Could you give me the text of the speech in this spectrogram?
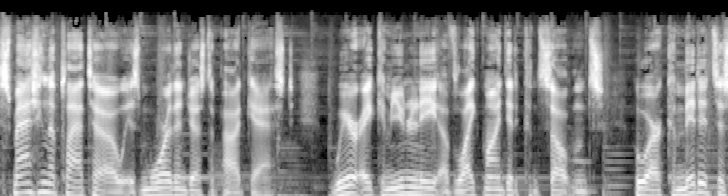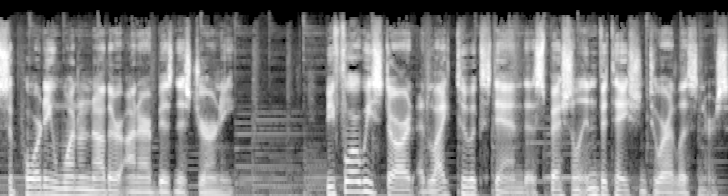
Smashing the Plateau is more than just a podcast. We're a community of like minded consultants who are committed to supporting one another on our business journey. Before we start, I'd like to extend a special invitation to our listeners.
